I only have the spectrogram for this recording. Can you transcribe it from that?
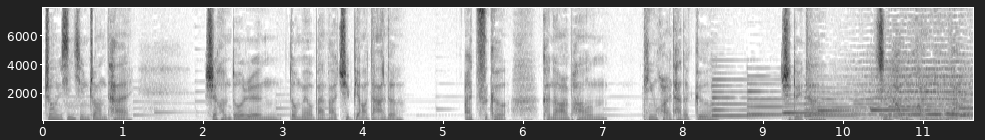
这种心情状态是很多人都没有办法去表达的，而此刻，可能耳旁听会儿他的歌，是对他最好的怀念吧。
